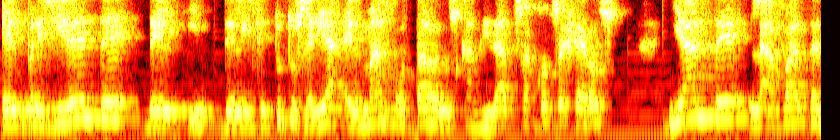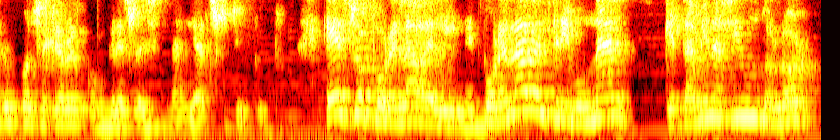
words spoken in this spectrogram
el presidente del, del, instituto sería el más votado de los candidatos a consejeros y ante la falta de un consejero el Congreso designaría al sustituto. Eso por el lado del INE. Por el lado del tribunal, que también ha sido un dolor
